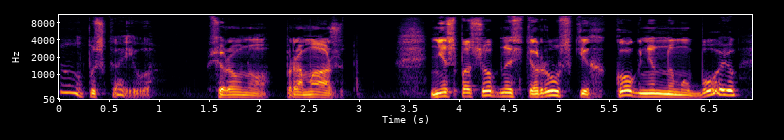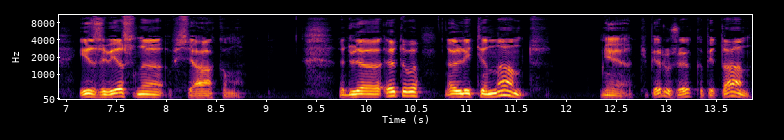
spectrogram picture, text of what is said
Ну, пускай его, все равно промажет. Неспособность русских к огненному бою известна всякому. Для этого лейтенант, нет, теперь уже капитан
